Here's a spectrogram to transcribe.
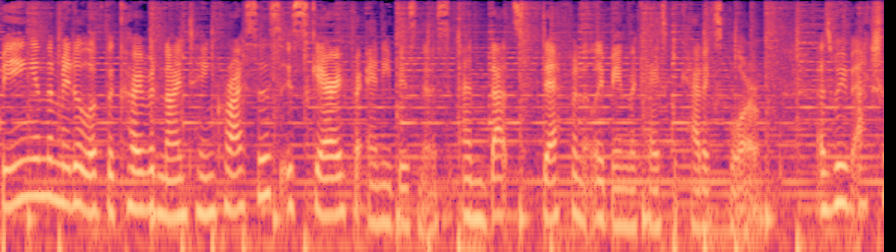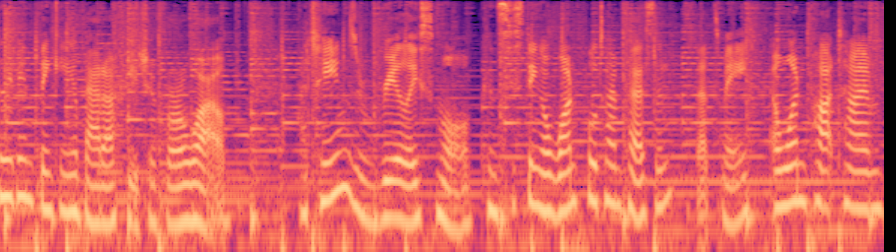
Being in the middle of the COVID 19 crisis is scary for any business, and that's definitely been the case for Cat Explorer, as we've actually been thinking about our future for a while. Our team's really small, consisting of one full time person, that's me, and one part time,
